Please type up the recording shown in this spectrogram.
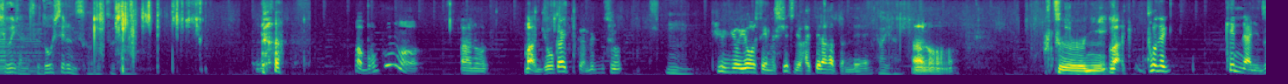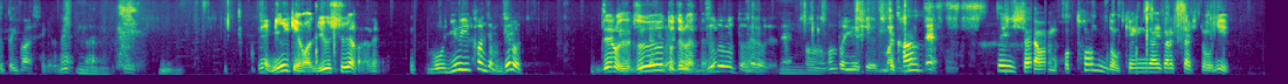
年上じゃないですか。どうしてるんですか、レッツーさん。まあ僕も、あの、まあ業界っていうか、別にその、うん。休業要請の施設には入ってなかったんで、はいはい、あの、普通に、まあ、当然、県内にずっといましたけどね。うん、うんね、三重県は優秀やからね。もう入院患者もゼロ。ゼロで、ずーっとゼロやったよね。ずーっとゼロでね。うん、本当に優秀。で、感染者もほとんど県外から来た人に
